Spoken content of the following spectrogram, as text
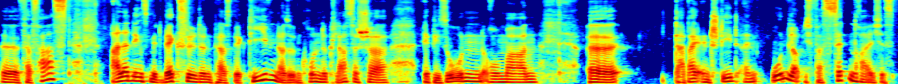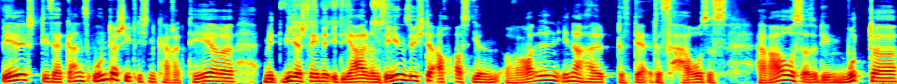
äh, verfasst, allerdings mit wechselnden Perspektiven, also im Grunde klassischer Episodenroman. Äh, dabei entsteht ein unglaublich facettenreiches Bild dieser ganz unterschiedlichen Charaktere mit widerstrebenden Idealen und Sehnsüchte, auch aus ihren Rollen innerhalb des, der, des Hauses heraus. Also die Mutter,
